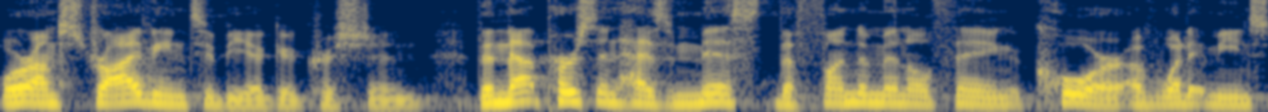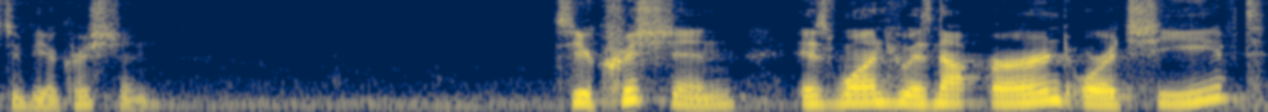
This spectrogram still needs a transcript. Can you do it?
or I'm striving to be a good Christian, then that person has missed the fundamental thing, core of what it means to be a Christian. See, a Christian is one who has not earned or achieved,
